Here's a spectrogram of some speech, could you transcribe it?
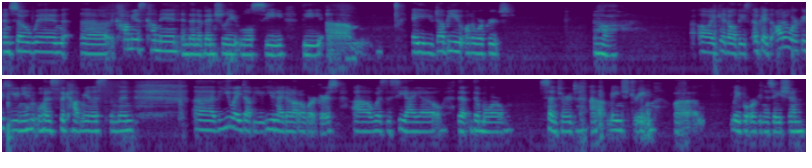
And so when uh, communists come in and then eventually we'll see the um, auw auto workers uh, oh i get all these okay the auto workers union was the communists and then uh, the uaw united auto workers uh, was the cio the, the more centered uh, mainstream uh, labor organization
